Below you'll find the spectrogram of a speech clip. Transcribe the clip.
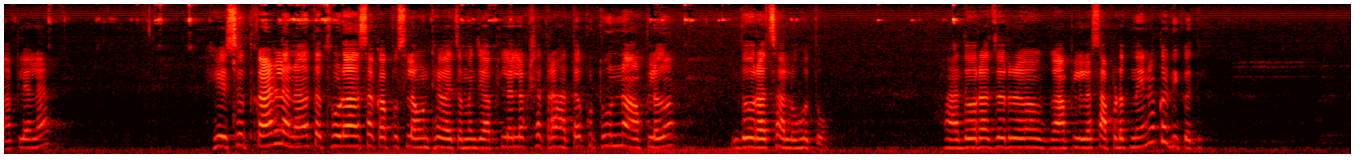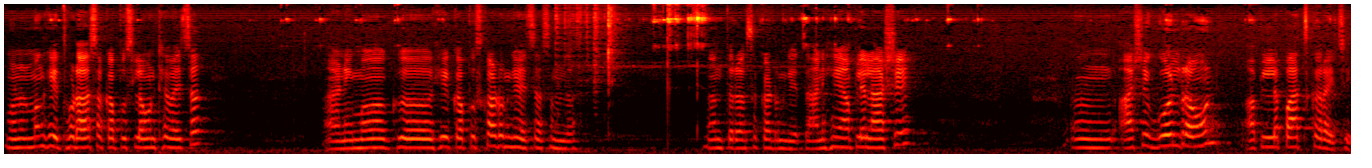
आपल्याला हे सूत काढलं ना तर थोडा असा कापूस लावून ठेवायचा. म्हणजे आपल्या लक्षात राहतं कुठून आपलं दोरा चालू होतो. हा दोरा जर आपल्याला सापडत नाही ना कधी कधी. म्हणून मग हे थोडा असा कापूस लावून ठेवायचा. आणि मग हे कापूस काढून घ्यायचा समजा. नंतर असं काढून घ्यायचं. आणि हे आपल्याला असे असे गोल राऊंड आपल्याला पाच करायचे.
